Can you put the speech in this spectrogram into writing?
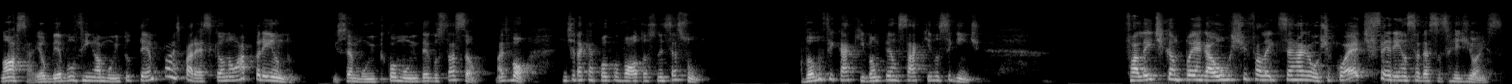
nossa, eu bebo vinho há muito tempo, mas parece que eu não aprendo. Isso é muito comum em degustação. Mas bom, a gente daqui a pouco volta nesse assunto. Vamos ficar aqui, vamos pensar aqui no seguinte. Falei de campanha gaúcha e falei de Serra Gaúcha. Qual é a diferença dessas regiões?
